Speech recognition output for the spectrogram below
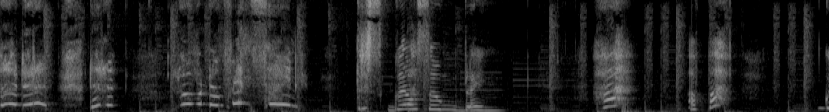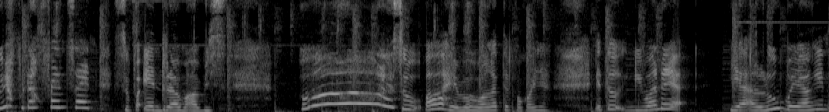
halo Dara Dara lo menang fansign terus gue langsung blank hah apa gue menang fansign supaya drama abis Wah, su, wah hebat banget ya pokoknya. Itu gimana ya? Ya lu bayangin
